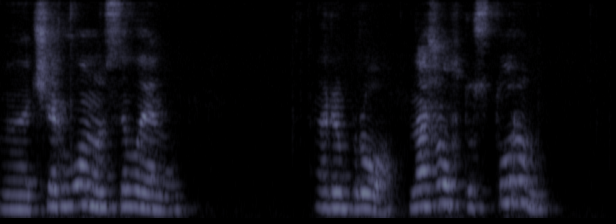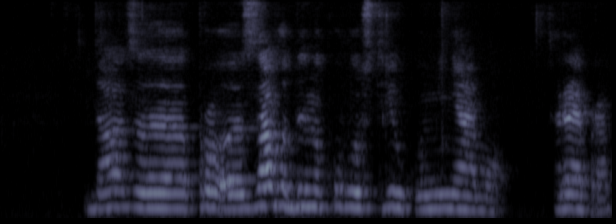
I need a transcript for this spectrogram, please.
е, червоно-зелену ребро на жовту сторону. Да, за, про, за годинниковою стрілкою міняємо ребра.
